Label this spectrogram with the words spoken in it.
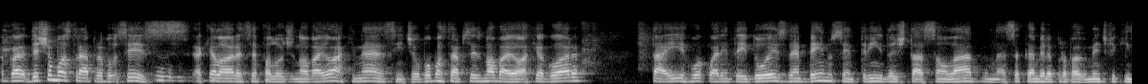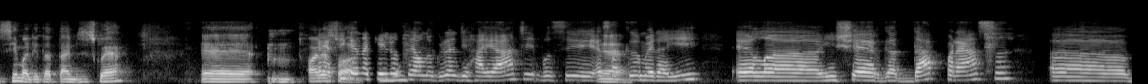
Agora, deixa eu mostrar para vocês, hum. aquela hora você falou de Nova York, né, Cintia? Eu vou mostrar para vocês Nova York agora. Está aí, Rua 42, né, bem no centrinho da estação lá. Essa câmera provavelmente fica em cima ali da Times Square. É, olha é, só. Fica naquele hotel no Grande Hyatt. Você, essa é. câmera aí, ela enxerga da praça uh,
